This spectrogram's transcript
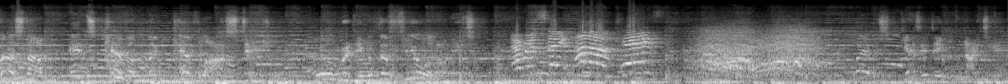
First up, it's Kevin the Kevlar stick. Already with the fuel on it. Everyone say hello, Kev! Let's get it ignited.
